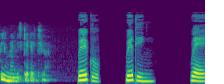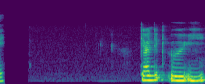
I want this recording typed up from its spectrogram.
Bilmemiz gerekiyor. 외국, 웨딩, 왜, Geldik I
